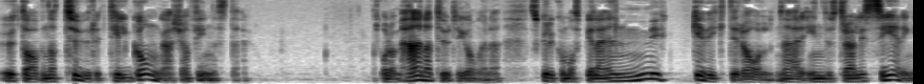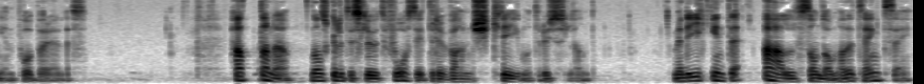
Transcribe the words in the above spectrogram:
utav naturtillgångar som finns där. Och de här naturtillgångarna skulle komma att spela en mycket viktig roll när industrialiseringen påbörjades. Hattarna, de skulle till slut få sitt revanschkrig mot Ryssland. Men det gick inte alls som de hade tänkt sig.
